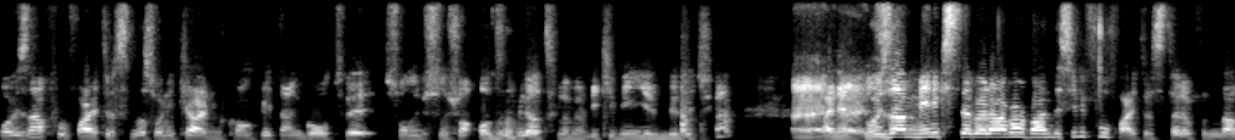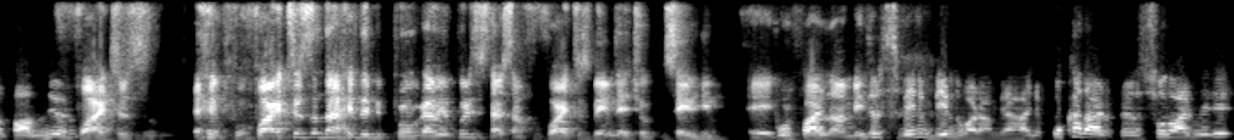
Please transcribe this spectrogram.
O yüzden Foo Fighters'ın da son iki albümü Concrete and Gold ve sonuncusunun şu an adını bile hatırlamıyorum 2021'de çıkan. Evet, hani evet. o yüzden Manix'le beraber ben de seni Foo Fighters tarafından anlıyorum. Foo Fighters Foo Fighters'a dair de bir program yaparız istersen. Foo Fighters benim de çok sevdiğim e, Foo gruplardan biri. Foo Fighters benim bir numaram ya. Hani o kadar e, son albümleri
